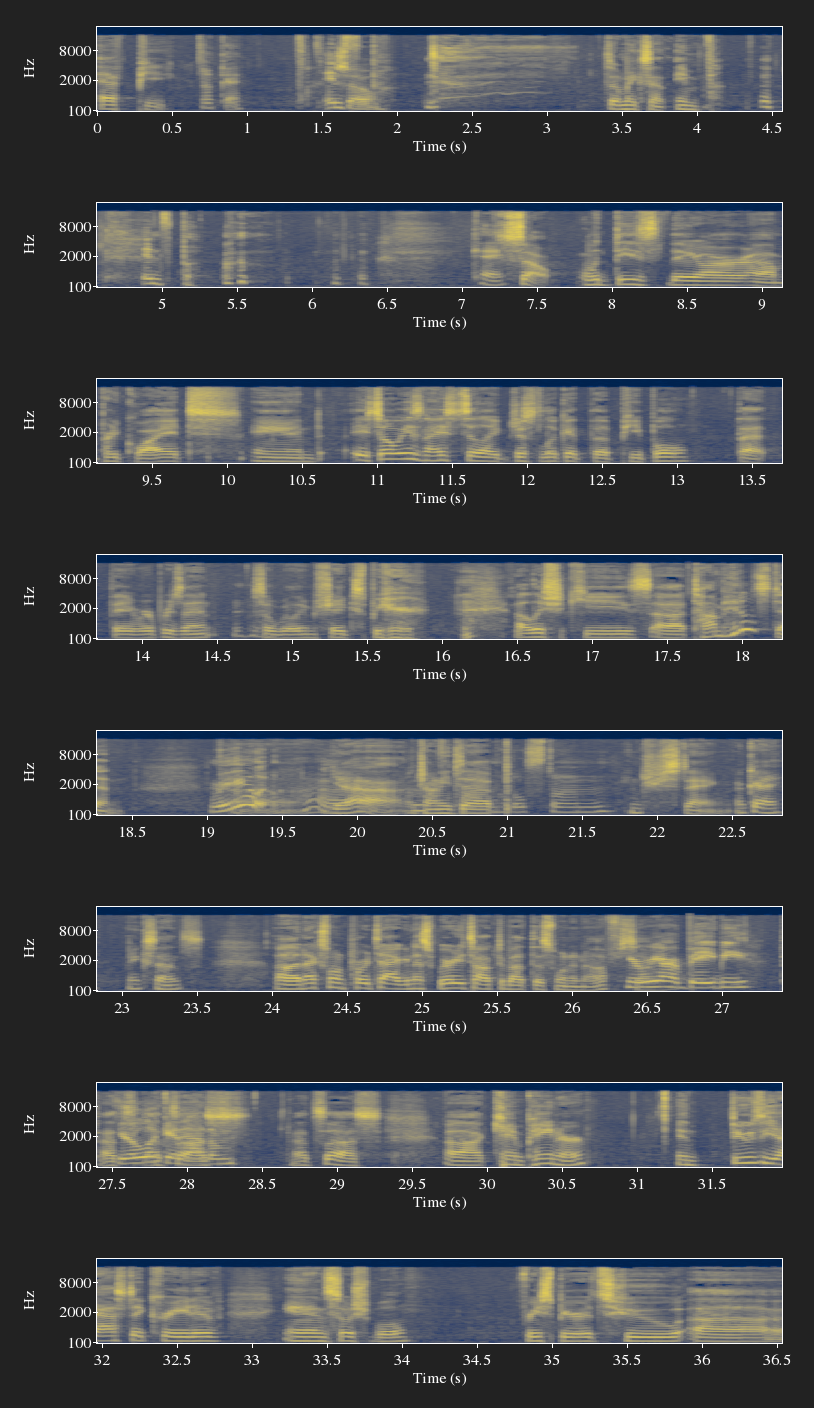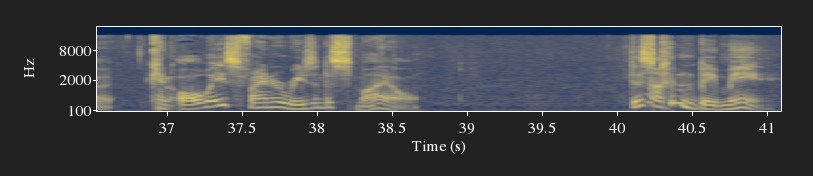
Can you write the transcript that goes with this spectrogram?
F P. Okay. In- So So it makes sense. Imp. Infp. Okay. So with these, they are um, pretty quiet, and it's always nice to like just look at the people that they represent. So William Shakespeare, Alicia Keys, uh, Tom Hiddleston. Really? Uh, yeah, Johnny Tom Depp. Hiddleston. Interesting. Okay, makes sense. Uh, next one, protagonist. We already talked about this one enough. Here so we are, baby. That's You're looking that's at us. him. That's us. Uh, campaigner, enthusiastic, creative, and sociable. Free spirits who uh, can always find a reason to smile. This Huh. couldn't be me.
